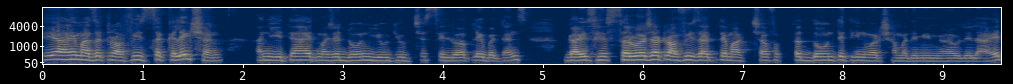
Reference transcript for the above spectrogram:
हे आहे माझं ट्रॉफीजचं कलेक्शन आणि इथे आहेत माझे दोन युट्यूबचे सिल्वर प्ले बटन्स. गाईज हे सर्व ज्या ट्रॉफीज आहेत ते मागच्या फक्त दोन ते तीन वर्षामध्ये मी मिळवलेले आहेत.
